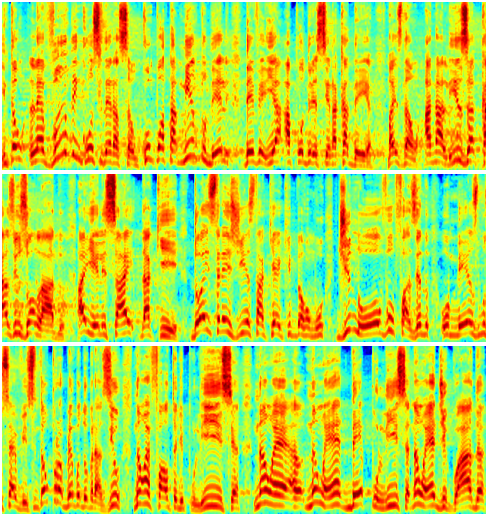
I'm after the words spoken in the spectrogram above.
Então, levando em consideração o comportamento dele, deveria apodrecer na cadeia. Mas não, analisa caso isolado. Aí ele sai daqui, dois, três dias está aqui a equipe da Romu de novo fazendo o mesmo serviço. Então o problema do Brasil não é falta de polícia, não é, não é de polícia, não é de guarda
